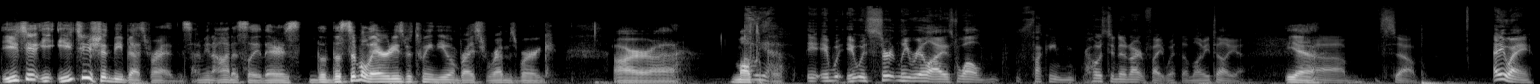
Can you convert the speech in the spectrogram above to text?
You two, you two should be best friends. I mean, honestly, there's the, the similarities between you and Bryce Remsburg are uh, multiple. Oh yeah, it, it it was certainly realized while fucking hosting an art fight with him. Let me tell you. yeah. Um, so, anyway,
